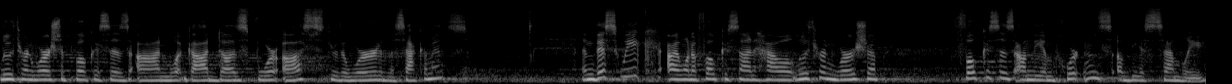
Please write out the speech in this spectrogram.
Lutheran worship, focuses on what God does for us through the Word and the sacraments. And this week, I want to focus on how Lutheran worship focuses on the importance of the assembly,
